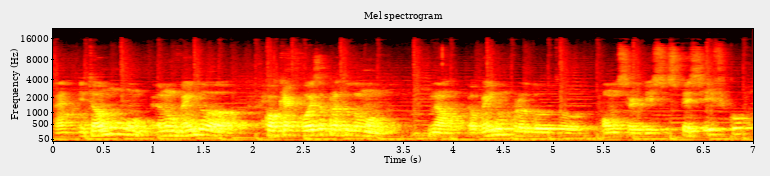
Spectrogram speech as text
Né? Então, eu não vendo qualquer coisa para todo mundo. Não, eu vendo um produto ou um serviço específico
